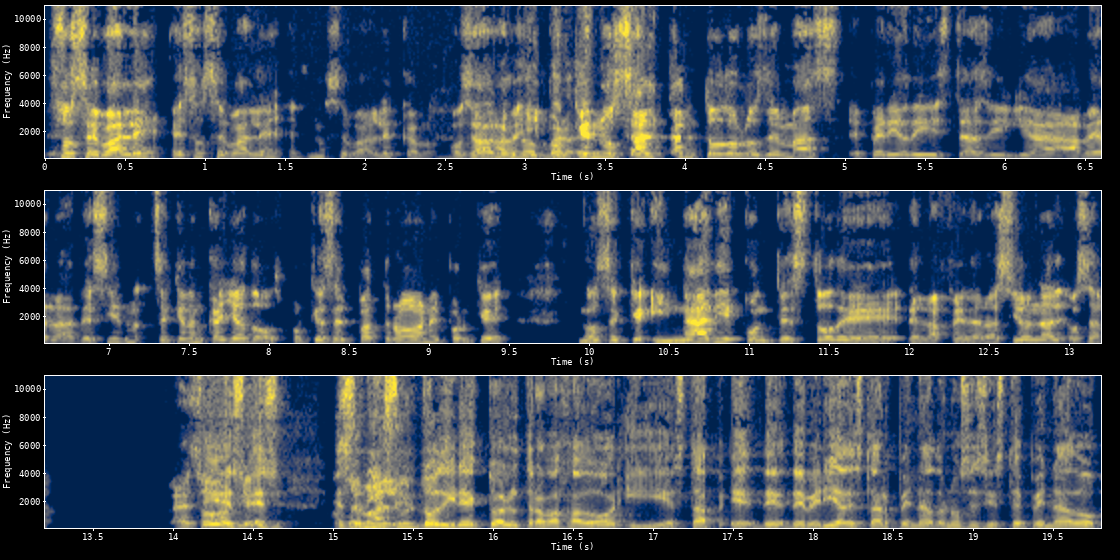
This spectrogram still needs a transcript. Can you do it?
Eso se vale, eso se vale, eso no se vale, cabrón. O sea, No, no, a ver, no, ¿y por qué no saltan todos los demás eh, periodistas y a, a ver, a decir, se quedan callados? Porque es el patrón y porque no sé qué, y nadie contestó de, de la federación, nadie, o sea, eso Sí, es, es, no es se un vale, insulto ¿no? directo al trabajador y está eh, de- debería de estar penado. No sé si esté penado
